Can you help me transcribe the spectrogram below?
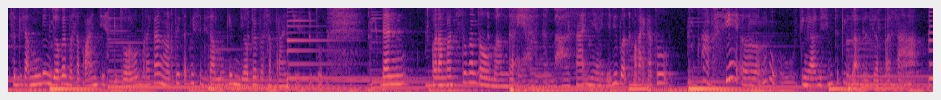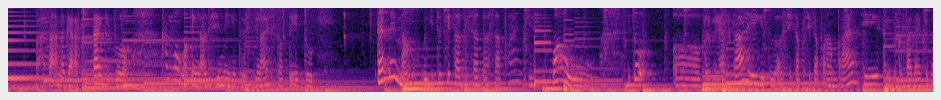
sebisa mungkin jawabnya bahasa Perancis gitu. Walaupun mereka ngerti tapi sebisa mungkin jawabnya bahasa Perancis gitu. Dan orang Prancis itu kan terlalu bangga ya dengan bahasanya. Jadi buat mereka tuh apa sih? Uh, tinggal di sini tapi nggak belajar bahasa bahasa negara kita gitu loh. Kan lo mau tinggal di sini gitu istilahnya seperti itu. Dan memang begitu kita bisa bahasa Prancis wow itu uh, berbeda sekali gitu loh. Sikap-sikap orang Perancis gitu kepada kita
